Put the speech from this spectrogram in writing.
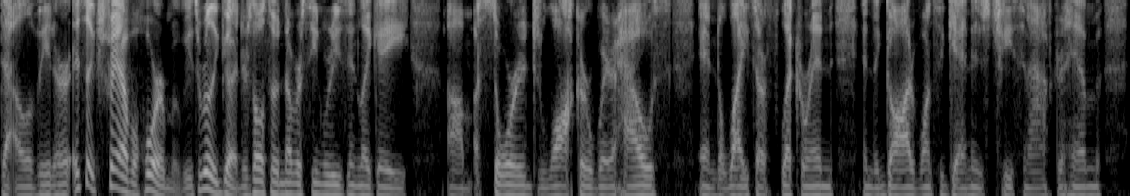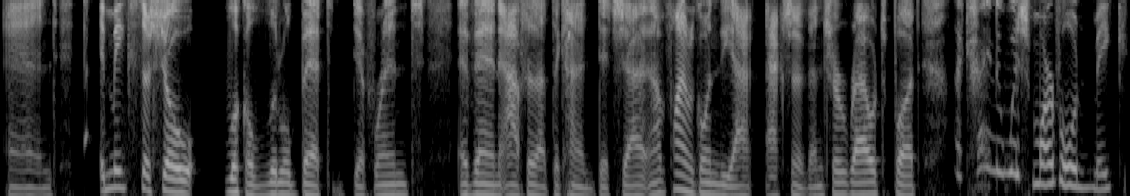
the elevator. It's like straight out of a horror movie. It's really good. There's also another scene where he's in like a um, a storage locker warehouse, and the lights are flickering, and the god once again is chasing after him, and it makes the show look a little bit different. And then after that, they kind of ditch that. And I'm fine with going the ac- action adventure route, but I kind of wish Marvel would make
